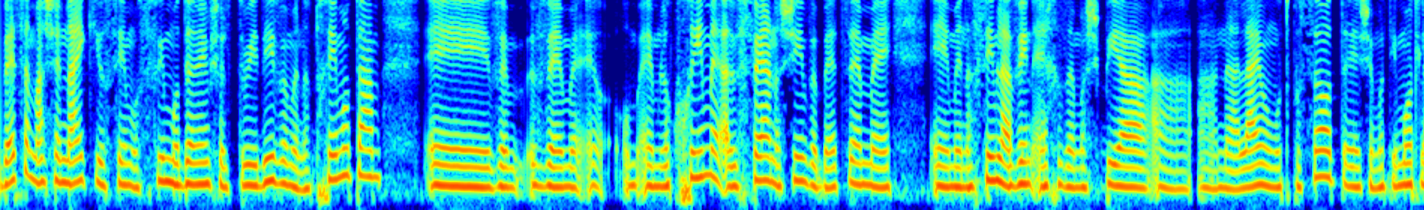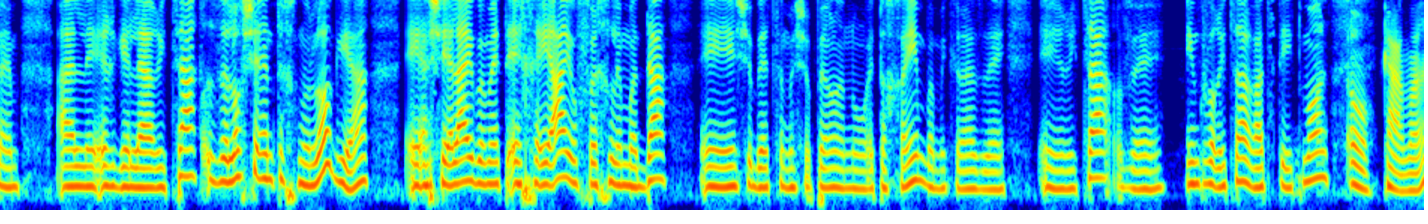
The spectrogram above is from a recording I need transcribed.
בעצם מה שנייקי עושים, אוספים מודלים של 3D ומנתחים אותם, והם הם לוקחים אלפי אנשים ובעצם מנסים להבין איך זה משפיע, הנעליים המודפסות שמתאימות להם על הרגלי הריצה. זה לא שאין טכנולוגיה, השאלה היא באמת איך AI הופך למדע שבעצם משפר לנו את החיים, במקרה הזה ריצה, ואם כבר ריצה, רצתי אתמול. או, כמה?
